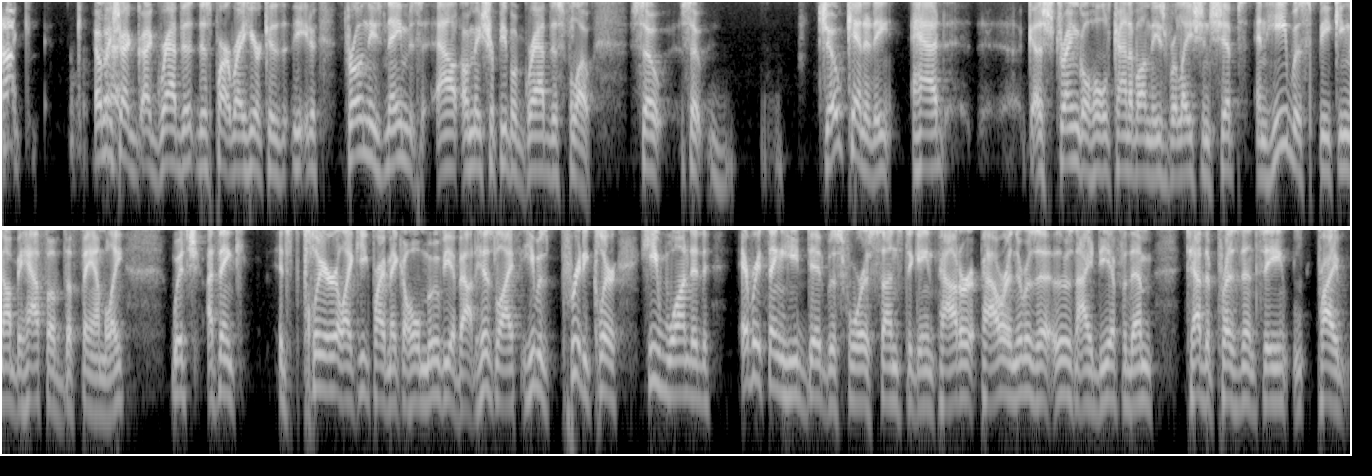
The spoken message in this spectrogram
I'll make sure I, I grab this part right here because know, throwing these names out, I'll make sure people grab this flow. So, so Joe Kennedy had a stranglehold kind of on these relationships, and he was speaking on behalf of the family, which I think it's clear. Like he probably make a whole movie about his life. He was pretty clear. He wanted everything he did was for his sons to gain power. Power, and there was a there was an idea for them to have the presidency. Probably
